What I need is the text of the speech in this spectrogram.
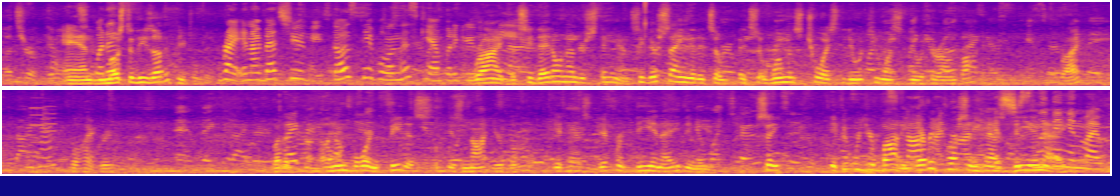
That's true. And What most is- of these other people do. Right, and I bet you those people in this camp would agree Right, with me. Right, but see, they don't understand. See, they're saying that it's a it's a woman's choice to do what she wants to do with her own body, right? Mhm. Well, I agree. But a, an unborn fetus is not your body. It has different DNA than you. See, if it were your body, every person body. has it's just DNA. living in my womb,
